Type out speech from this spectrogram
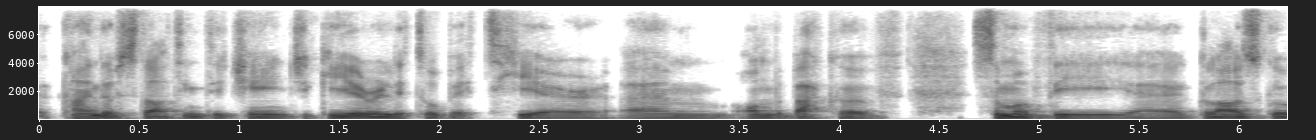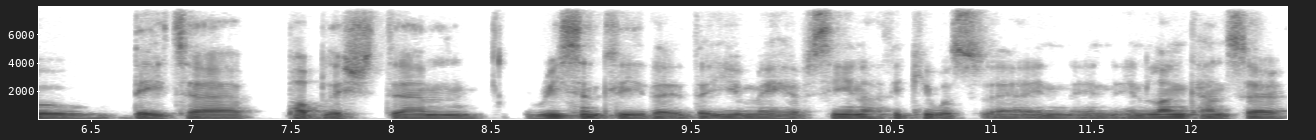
uh, kind of starting to change gear a little bit here um, on the back of some of the uh, Glasgow data published um, recently that, that you may have seen. I think it was uh, in, in in lung cancer,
